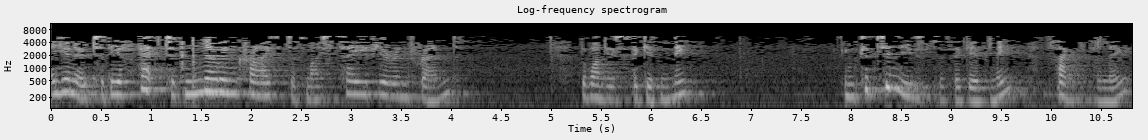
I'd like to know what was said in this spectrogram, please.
You know, to the effect of knowing Christ as my Saviour and friend, the one who's forgiven me, and continues to forgive me, thankfully,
